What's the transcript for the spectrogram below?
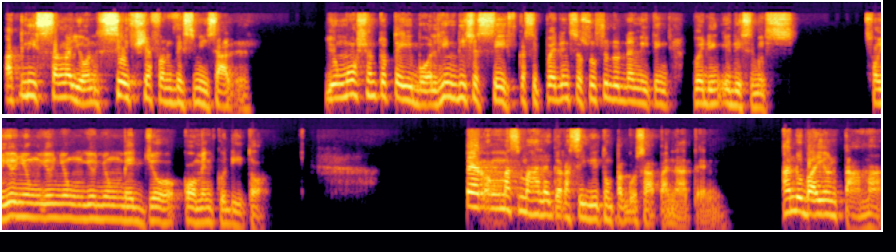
At least sa ngayon, safe siya from dismissal. Yung motion to table, hindi siya safe kasi pwedeng sa susunod na meeting, pwedeng i-dismiss. So, yun yung, yun yung, yun yung medyo comment ko dito. Pero ang mas mahalaga kasi itong pag-usapan natin, ano ba yung tama?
